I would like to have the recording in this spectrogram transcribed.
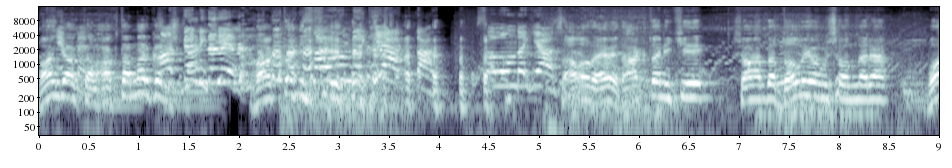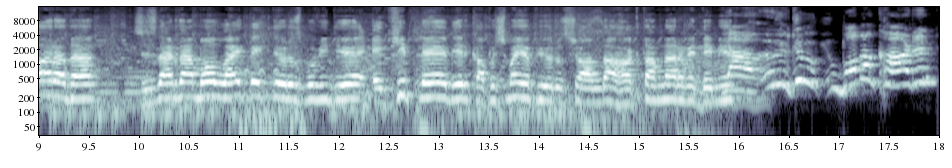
Hangi Kim mi? Haktan? Haktanlar karıştı. Haktan iki. Haktan 2. Salondaki Haktan. Salondaki Haktan. Salona evet Haktan 2 şu anda dalıyormuş onlara. Bu arada sizlerden bol like bekliyoruz bu videoya. Ekiple bir kapışma yapıyoruz şu anda. Haktanlar ve Demir. Ya öldüm. Baba karın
